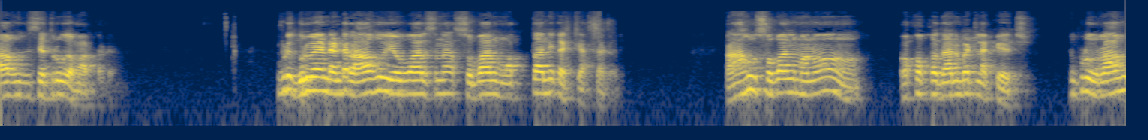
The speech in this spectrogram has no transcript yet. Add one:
రాహుకి శత్రువుగా మారతాడు. ఇప్పుడు గురువు ఏంటంటే రాహు ఇవ్వాల్సిన శుభాలు మొత్తాన్ని కట్ చేస్తాడు. రాహు శుభాలను మనం ఒక్కొక్క దాన్ని బట్టి లెక్కేయచ్చు ఇప్పుడు రాహు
